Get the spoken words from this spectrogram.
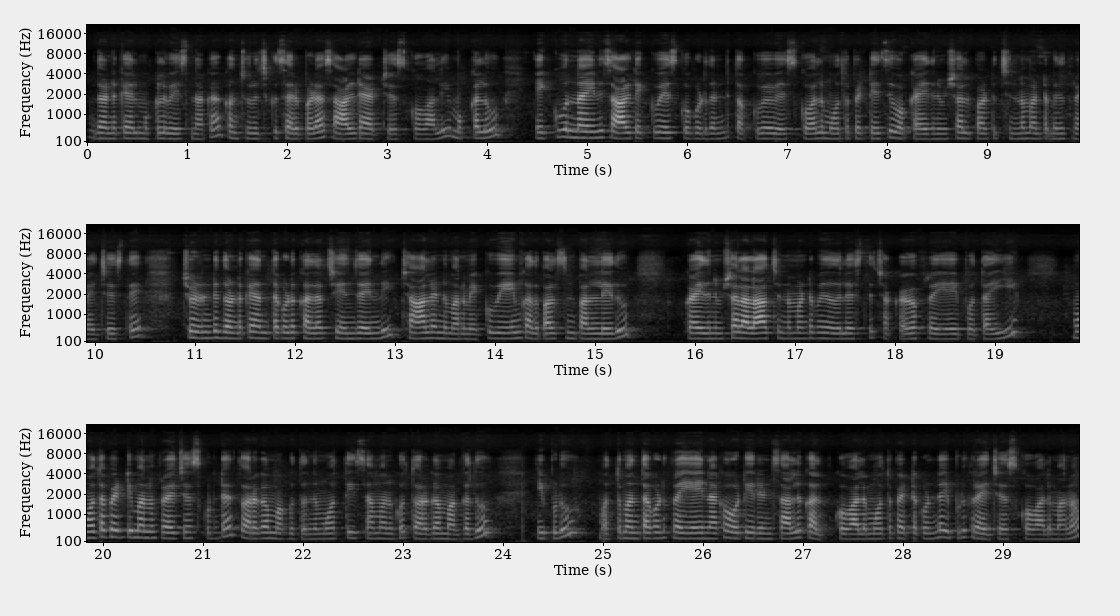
దొండకాయల ముక్కలు వేసినాక కొంచెం రుచికి సరిపడా సాల్ట్ యాడ్ చేసుకోవాలి. ముక్కలు ఎక్కువ ఉన్నాయని సాల్ట్ ఎక్కువ వేసుకోకూడదండి తక్కువే వేసుకోవాలి. మూత పెట్టేసి ఒక ఐదు నిమిషాల పాటు చిన్న మంట మీద ఫ్రై చేస్తే చూడండి దొండకాయ అంతా కూడా కలర్ చేంజ్ అయింది. చాలండి మనం ఎక్కువ ఏం కదపాల్సిన పని లేదు. ఒక ఐదు నిమిషాలు అలా చిన్న మంట మీద వదిలేస్తే చక్కగా ఫ్రై అయిపోతాయి. మూత పెట్టి మనం ఫ్రై చేసుకుంటే త్వరగా మగ్గుతుంది. మూత తీసామనుకో త్వరగా మగ్గదు. ఇప్పుడు మొత్తం అంతా కూడా ఫ్రై అయినాక ఒకటి రెండు సార్లు కలుపుకోవాలి. మూత పెట్టకుండా ఇప్పుడు ఫ్రై చేసుకోవాలి మనం.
